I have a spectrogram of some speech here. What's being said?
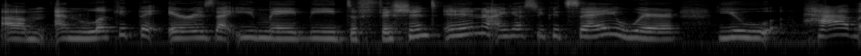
um, and look at the areas that you may be deficient in, I guess you could say, where you have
